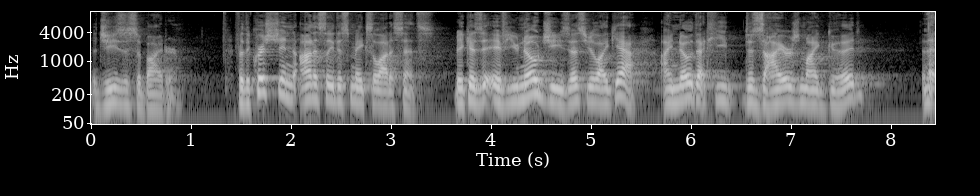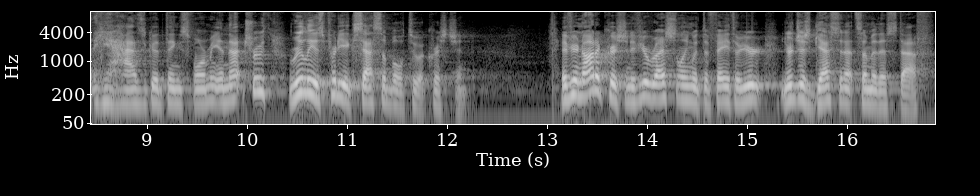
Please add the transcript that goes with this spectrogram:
the Jesus abider. For the Christian, honestly, this makes a lot of sense. Because if you know Jesus, you're like, yeah, I know that he desires my good and that he has good things for me. And that truth really is pretty accessible to a Christian. If you're not a Christian, if you're wrestling with the faith or you're, you're just guessing at some of this stuff,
